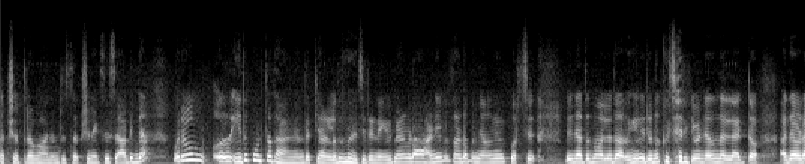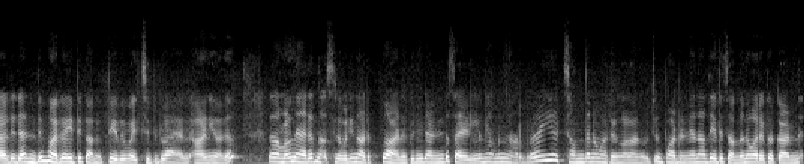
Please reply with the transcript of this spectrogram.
നക്ഷത്രവാനം റിസപ്ഷൻ എക്സൈസ് അതിന്റെ ഒരു ഇത് കൊടുത്തതാണ്. എന്തൊക്കെയാണുള്ളതെന്ന് വെച്ചിട്ടുണ്ടെങ്കിൽ പിന്നെ ഇവിടെ ആണി കണ്ടപ്പോൾ ഞാൻ കുറച്ച് ഇതിനകത്തുനിന്ന് വല്ലതും ഇറങ്ങി വരുമെന്നൊക്കെ വിചാരിക്കാൻ വേണ്ടി അതൊന്നല്ല കേട്ടോ അവിടെ ഒരു രണ്ട് മരമായിട്ട് കണക്ട് ചെയ്ത് വെച്ചിട്ടുള്ള ആണിയാണ്. നമ്മൾ നേരെ സ്ലോലി നടക്കുകയാണ്. പിന്നെ രണ്ട് സൈഡിൽ നമ്മൾ നിറയെ ചന്ദന മരങ്ങളാണ്. ഒരുപാട് ഞാൻ ആദ്യമായിട്ട് ചന്ദന മരമൊക്കെ കാണുന്നത്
